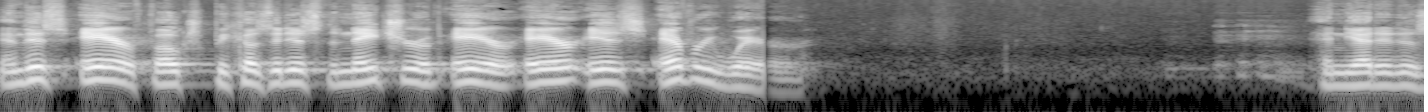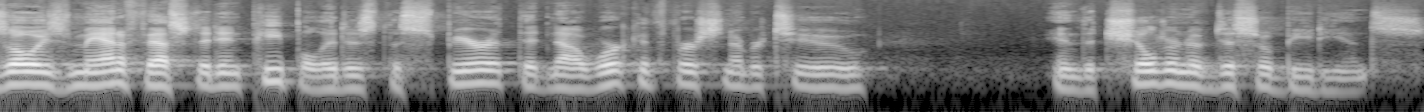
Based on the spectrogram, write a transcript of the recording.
And this air, folks, because it is the nature of air, air is everywhere. And yet it is always manifested in people. It is the Spirit that now worketh, verse number two, in the children of disobedience.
